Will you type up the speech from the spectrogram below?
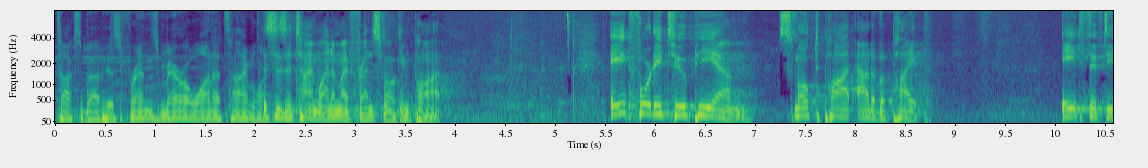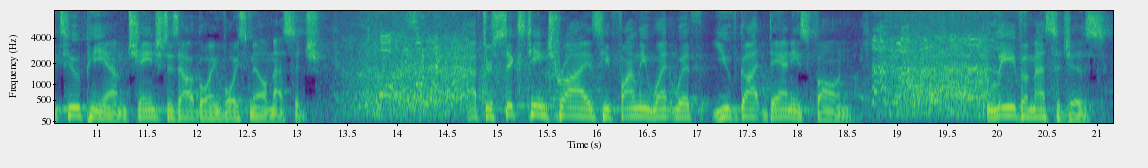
talks about his friend's marijuana timeline. This is a timeline of my friend smoking pot. 8:42 p.m. Smoked pot out of a pipe. 8:52 p.m. Changed his outgoing voicemail message. After 16 tries, he finally went with "You've got Danny's phone. Leave a messages."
